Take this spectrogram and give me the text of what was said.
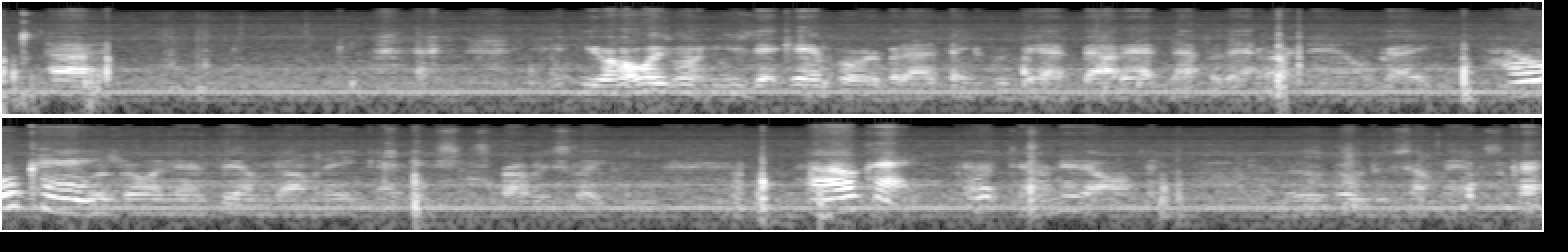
uh, you're always wanting to use that camcorder, but I think we've had about had enough of that right Okay. Turn it off and we'll go do something else, okay?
